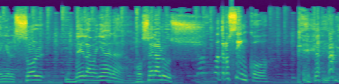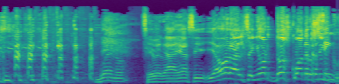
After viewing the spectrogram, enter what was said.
en el sol de la mañana. José La Luz. 4-5. bueno. Sí, verdad, es así. Y ahora el señor 245.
